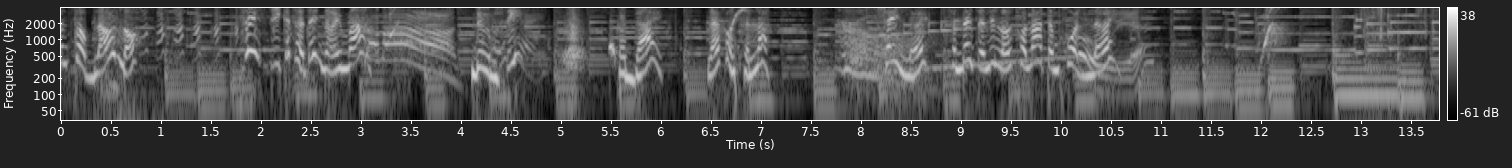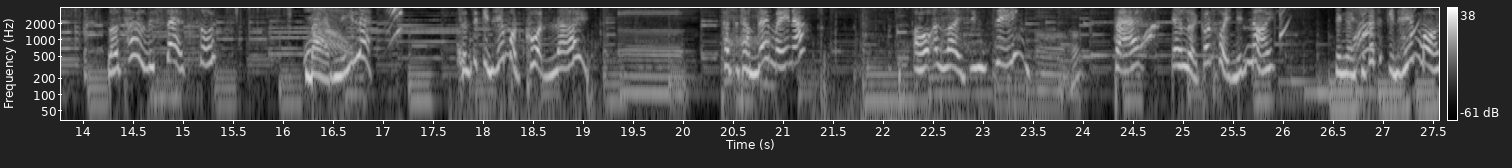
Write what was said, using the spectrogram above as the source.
มันจบแล้วเหรอ ใช่สิก็เธอได้หน่อยมา Come on. ดื่มสิ ก็ได้ แล้วของฉันล่ะ ใช่เลย ฉันได้เจลลี่รสโคลาเต็มขวดเลย Oh, yes. รสชาติวิเศษสุด แบบนี้แหละ ฉันจะกินให้หมดขวดเลยเธอจะทำได้ไหมนะ เอาอร่อยจริง ๆ แต่ยังเหลือก้อนขวดอีกนิดหน่อย ยังไงฉันก็จะกินให้หมด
